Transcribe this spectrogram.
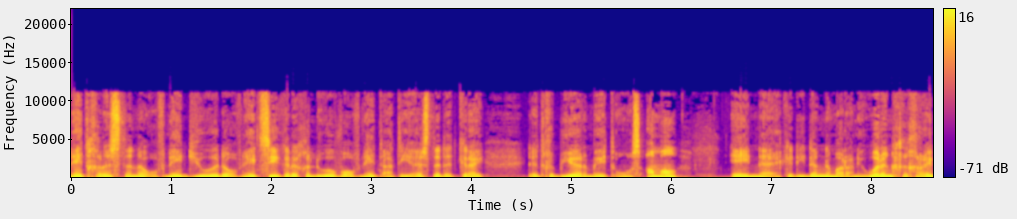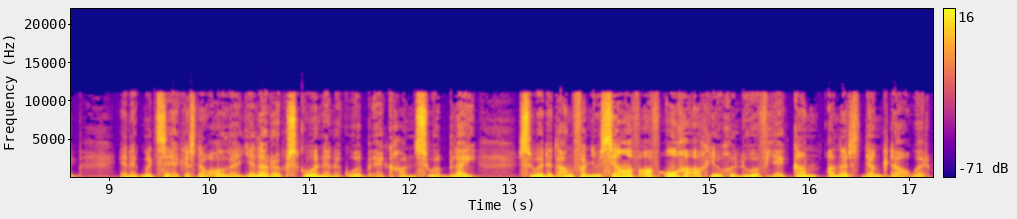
net Christene of net Jode of net sekere gelowe of net ateïste dit kry? Dit gebeur met ons almal en uh, ek het die ding net maar aan die horing gegryp en ek moet sê ek is nou al 'n hele ruk skoon en ek hoop ek gaan so bly. So dit hang van jouself af ongeag jou geloof, jy kan anders dink daaroor.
